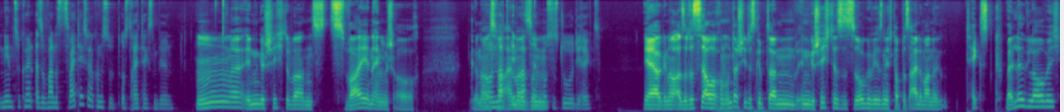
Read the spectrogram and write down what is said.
nehmen zu können. Also waren das zwei Texte oder konntest du aus drei Texten bilden? Mm, in Geschichte waren es zwei, in Englisch auch. Genau, und es war einmal in Mathe so ein, musstest du direkt. Ja, ja, genau. Also das ist ja auch ein Unterschied. Es gibt dann in Geschichte ist es so gewesen, ich glaube, das eine war eine Textquelle, glaube ich.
